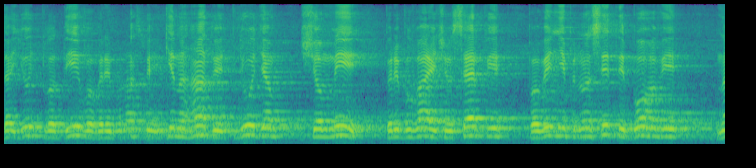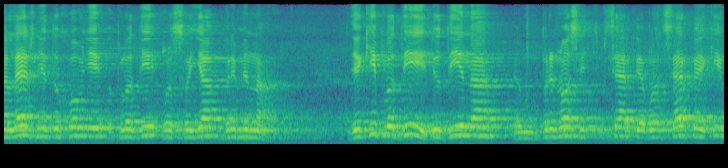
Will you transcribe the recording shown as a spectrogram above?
дають плоди во времена свої, які нагадують людям, що ми, перебуваючи в церкві, повинні приносити Богові належні духовні плоди у своя времена. Які плоди людина ем, приносить в церкві, або церква, які е,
